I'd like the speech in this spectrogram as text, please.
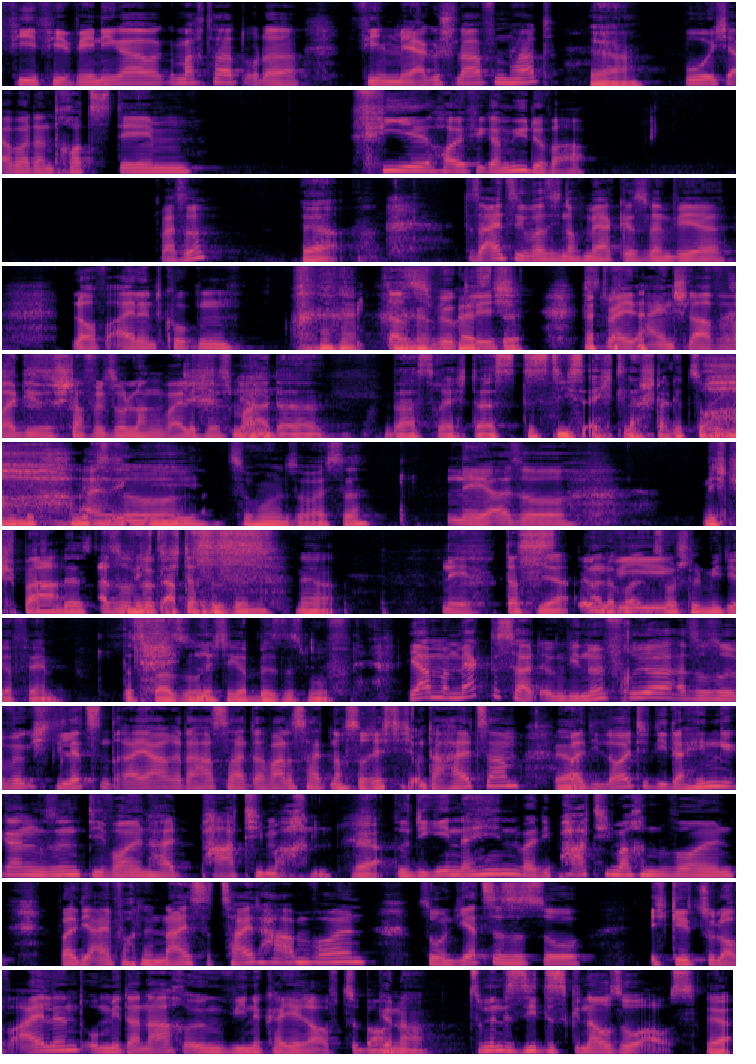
viel, viel weniger gemacht hat oder viel mehr geschlafen hat. Ja. Wo ich aber dann trotzdem viel häufiger müde war. Weißt du? Ja. Das Einzige, was ich noch merke, ist, wenn wir Love Island gucken, dass ich wirklich straight einschlafe, weil diese Staffel so langweilig ist, Mann. Ja, da, da hast recht. Das, das, die ist echt lasch. Da gibt's auch irgendwie nichts, nichts also, irgendwie zu holen, so, weißt du? Nee, also. Nichts Spannendes. Ja, also wirklich, das ist. Ja. Nee, das ja, irgendwie. Alle wollten Social Media Fame. Das war so ein richtiger Business-Move. Ja, man merkt es halt irgendwie, ne? Früher, also so wirklich die letzten drei Jahre, da hast du halt, da war das halt noch so richtig unterhaltsam, ja. weil die Leute, die da hingegangen sind, die wollen halt Party machen. Ja. So, die gehen dahin, weil die Party machen wollen, weil die einfach eine nice Zeit haben wollen. So, und jetzt ist es so, ich gehe zu Love Island, um mir danach irgendwie eine Karriere aufzubauen. Genau. Zumindest sieht es genau so aus. Ja.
